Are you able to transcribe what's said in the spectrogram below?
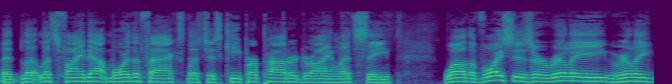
let, let, let's find out more of the facts. Let's just keep our powder dry and let's see. Well, the voices are really, really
